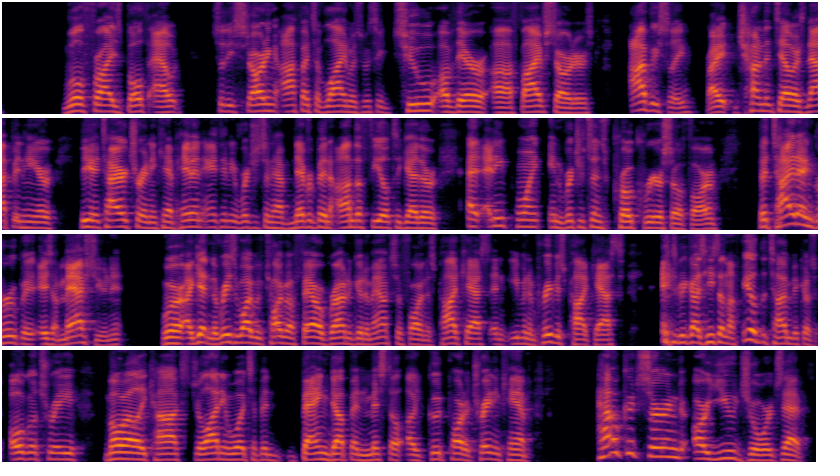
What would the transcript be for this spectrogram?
Will Fries both out. So the starting offensive line was missing two of their uh, five starters. Obviously, right? Jonathan Taylor has not been here the entire training camp. Him and Anthony Richardson have never been on the field together at any point in Richardson's pro career so far. The tight end group is a mass unit. Where again, the reason why we've talked about Pharaoh Brown a good amount so far in this podcast and even in previous podcasts is because he's on the field the time because Ogletree, Mo Alie-Cox, Jelani Woods have been banged up and missed a, a good part of training camp. How concerned are you, George, that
